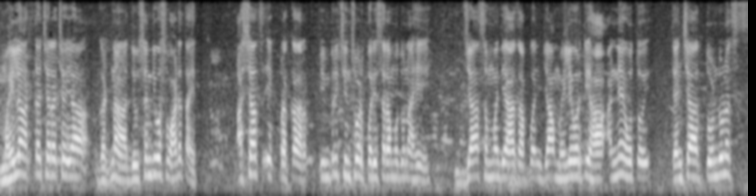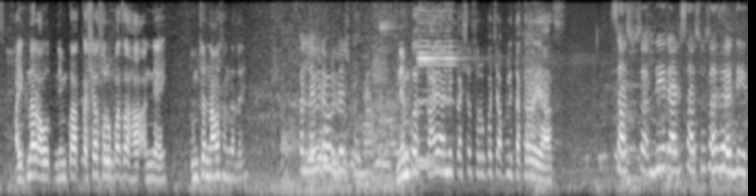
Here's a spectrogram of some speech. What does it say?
महिला अत्याचाराच्या या घटना दिवसेंदिवस वाढत आहेत. अशाच एक प्रकार पिंपरी चिंचवड परिसरामधून आहे. ज्या संबंधी आज आपण ज्या महिलेवरती हा अन्याय होतोय त्यांच्या तोंडूनच ऐकणार आहोत नेमका कशा स्वरूपाचा हा अन्याय. तुमचं नाव सांगत आहे पल्लवी राहुल देशपांडे नेमकं काय आणि कशा स्वरूपाची आपली तक्रार आहे आज? सासू सा दीर आणि सासू सासरे दीर.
